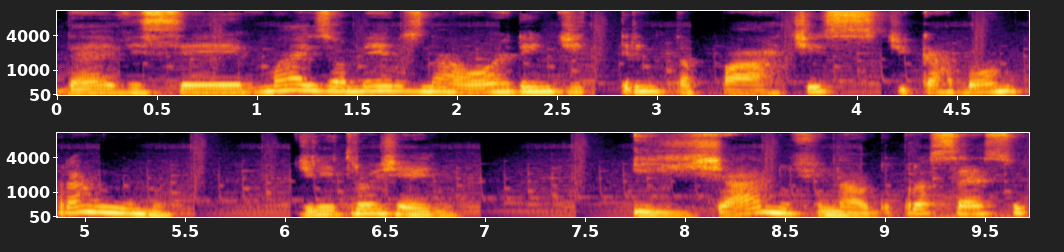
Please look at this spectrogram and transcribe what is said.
deve ser mais ou menos na ordem de 30 partes de carbono para uma de nitrogênio, e já no final do processo,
